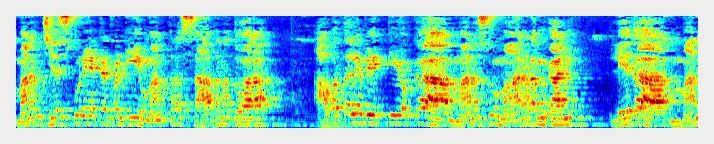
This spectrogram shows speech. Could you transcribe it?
మనం చేసుకునేటటువంటి ఈ మంత్ర సాధన ద్వారా అవతలి వ్యక్తి యొక్క మనసు మారడం కానీ లేదా మన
